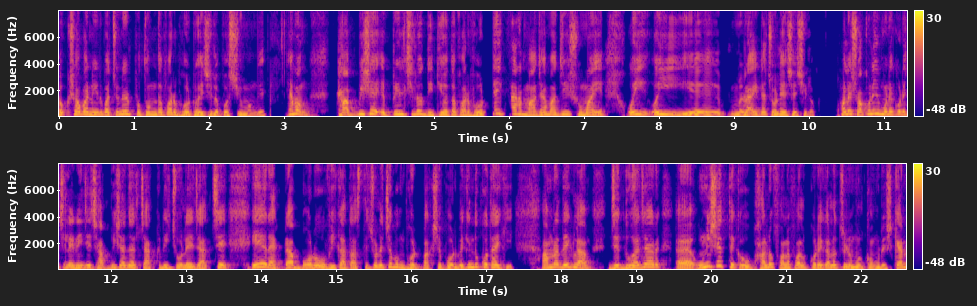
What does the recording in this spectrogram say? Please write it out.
লোকসভা নির্বাচনের প্রথম দফার ভোট হয়েছিল পশ্চিমবঙ্গে এবং ছাব্বিশে এপ্রিল ছিল দ্বিতীয় দফার ভোট। ঠিক তার মাঝামাঝি সময়ে ওই ওই রায়টা চলে এসেছিল। ফলে সকলেই মনে করেছিলেন, এই যে ছাব্বিশ হাজার চাকরি চলে যাচ্ছে, এর একটা বড় অভিঘাত আসতে চলেছে এবং ভোট বাক্সে পড়বে। কিন্তু কোথায় কি? আমরা দেখলাম যে দু হাজার উনিশের থেকেও ভালো ফলাফল করে গেল তৃণমূল কংগ্রেস। কেন?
